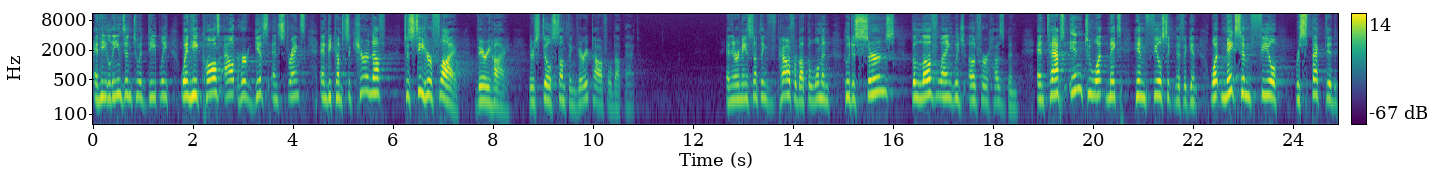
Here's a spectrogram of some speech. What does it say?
and he leans into it deeply, when he calls out her gifts and strengths and becomes secure enough to see her fly very high there's still something very powerful about that. And there remains something powerful about the woman who discerns the love language of her husband and taps into what makes him feel significant, what makes him feel respected,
